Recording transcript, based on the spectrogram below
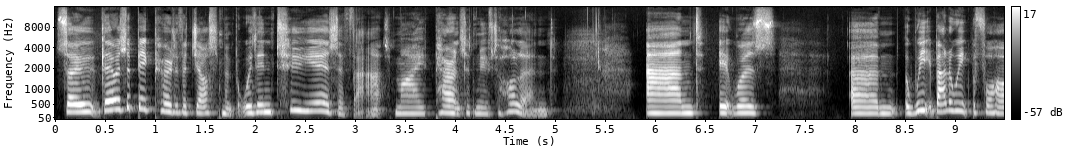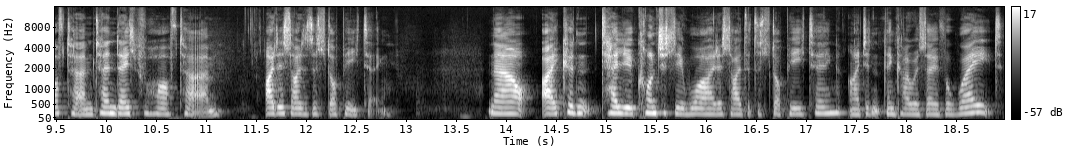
So there was a big period of adjustment, but within two years of that, my parents had moved to Holland. And it was um, a week, about a week before half term, 10 days before half term, I decided to stop eating. Now, I couldn't tell you consciously why I decided to stop eating. I didn't think I was overweight.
